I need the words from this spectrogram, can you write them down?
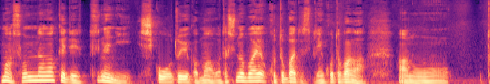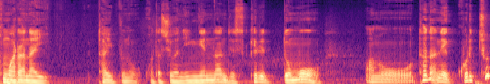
まあそんなわけで常に思考というかまあ私の場合は言葉ですね。言葉があの止まらないタイプの私は人間なんですけれどもあのただねこれちょっ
